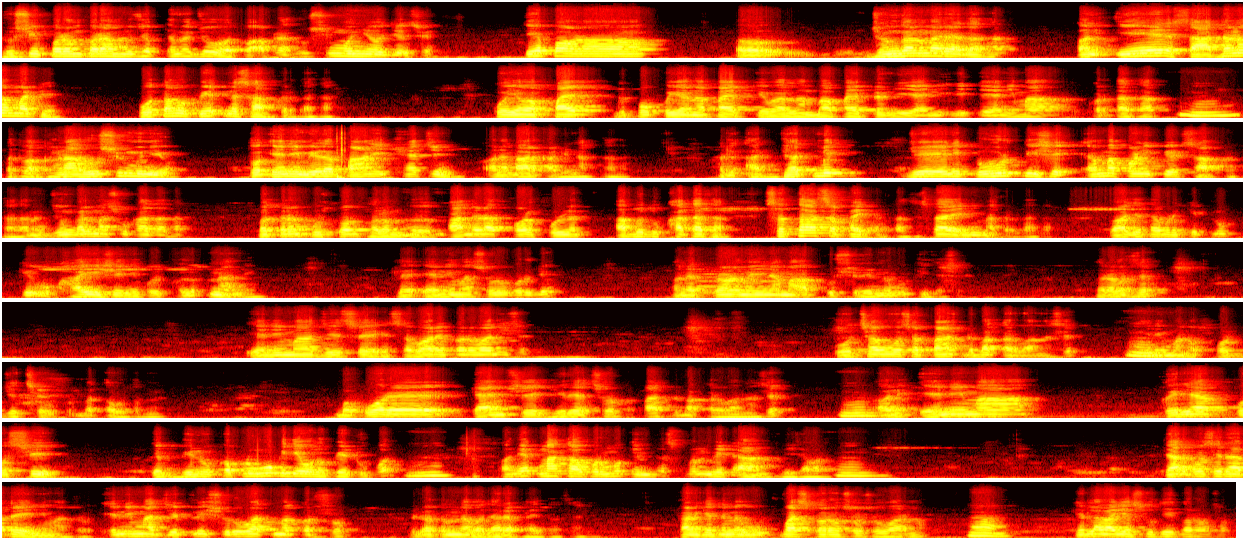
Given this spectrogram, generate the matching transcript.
ઋષિ પરંપરા મુજબ તમે જુઓ તો આપણા ઋષિમુનિઓ જે છે તે પણ જંગલમાં રહેતા હતા. અને એ સાધના માટે પોતાનું પેટને સાફ કરતા હતા. કોઈ એવા પાઇપ પોપૈયાના પાઇપ કેવા લાંબા પાઇપ એની રીતે એનીમાં કરતા હતા. અથવા ઘણા ઋષિમુનિઓ તો એની મેળે પાણી ખેંચી અને બહાર કાઢી નાખતા હતા. એટલે આધ્યાત્મિક જે એની પ્રવૃત્તિ છે એમાં પણ એ પેટ સાફ કરતા હતા અને જંગલમાં શું ખાતા હતા? પત્રમ પુષ્પમ ફલમ પાંદડા ફળ ફૂલને આ બધું ખાતા હતા. છતાં સફાઈ કરતા સતા છતાં એનીમાં કરતા હતા. તો આજે તો આપણે કેટલું કેવું ખાઈએ છીએ એની કોઈ કલ્પના નહીં. એટલે એનીમાં શરૂ કરજો અને ત્રણ મહિનામાં આખું શરીર નવું થઈ જશે. બરાબર છે? એનીમાં જે છે એ સવારે કરવાની છે. ઓછામાં ઓછા પાંચ ડબ્બા કરવાના છે. એનીમાંનો ફળ જે છે બતાવું તમને. બપોરે ટાઈમ છે ઘેરે છ પાંચ ડબ્બા કરવાના છે. અને એનીમાં કર્યા પછી એક ભીનું કપડું મૂકી દેવાનું પેટ ઉપર અને એક માથા ઉપર મૂકીને દસ પંદર મિનિટ આરામ કરી જવાનું. ત્યાર પછી રાત્રે એનીમાં કરો. એનીમાં જેટલી શરૂઆતમાં કરશો એટલો તમને વધારે ફાયદો થાય. કારણ કે તમે ઉપવાસ કરો છો સવારનો. હા. કેટલા વાગ્યા સુધી કરો છો?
